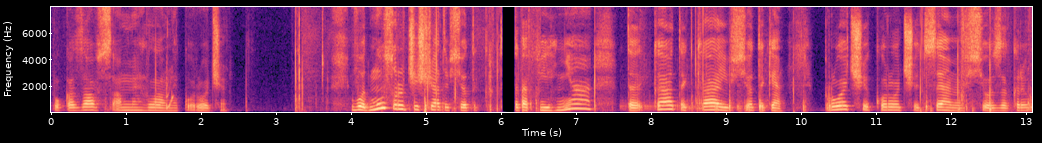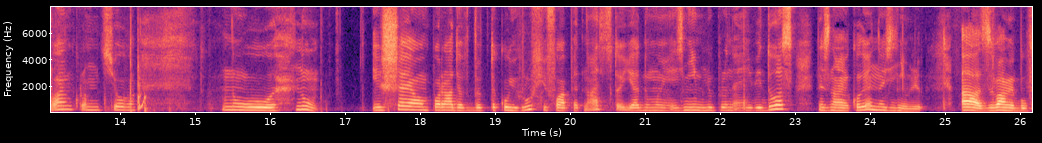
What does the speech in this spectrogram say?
показав саме головне, коротше. Вот, мусор очищати, все так, така фігня, така, така і все таке. Проче, коротше, це ми все закриваємо, крім цього. Ну, ну, І ще я вам порадив би таку ігру FIFA 15. Я думаю, знімлю про неї відос. Не знаю коли, але знімлю. А з вами був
